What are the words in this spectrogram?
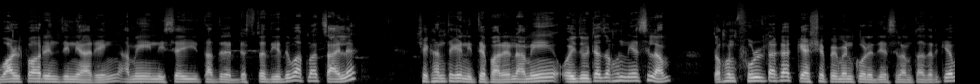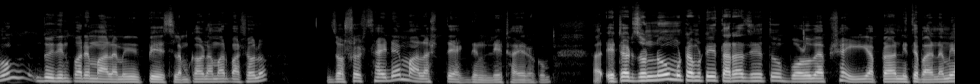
ওয়ার্ল্ড পাওয়ার ইঞ্জিনিয়ারিং। আমি নিচেই তাদের অ্যাড্রেসটা দিয়ে দেবো, আপনার চাইলে সেখান থেকে নিতে পারেন। আমি ওই দুইটা যখন নিয়েছিলাম, তখন ফুল টাকা ক্যাশে পেমেন্ট করে দিয়েছিলাম তাদেরকে এবং দুই দিন পরে মাল আমি পেয়েছিলাম। কারণ আমার বাসা হলো যশোর সাইডে মাল আসতে একদিন লেট হয় এরকম। আর এটার জন্য মোটামুটি তারা যেহেতু বড় ব্যবসায়ী, আপনারা নিতে পারেন। আমি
